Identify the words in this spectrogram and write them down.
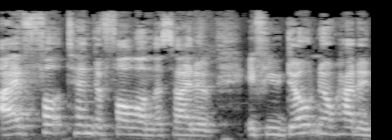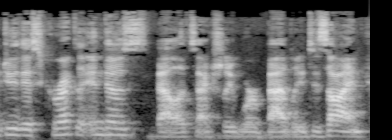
I tend to fall on the side of if you don't know how to do this correctly, and those ballots actually were badly designed.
